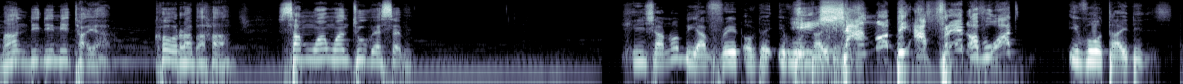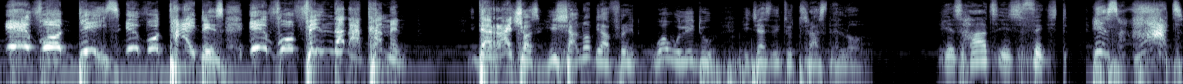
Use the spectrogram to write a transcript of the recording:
Mandidimitaya. Korabaha. Psalm 112, verse 7. He shall not be afraid of the evil He tidings. shall not be afraid of what? evil tidings. Evil deeds, evil tidings, evil things that are coming. The righteous, he shall not be afraid. What will he do? He just need to trust the Lord. His heart is fixed, His heart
